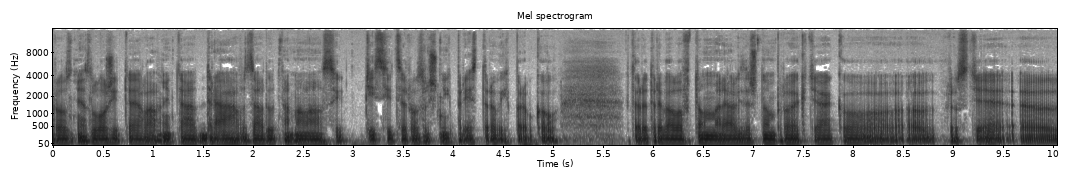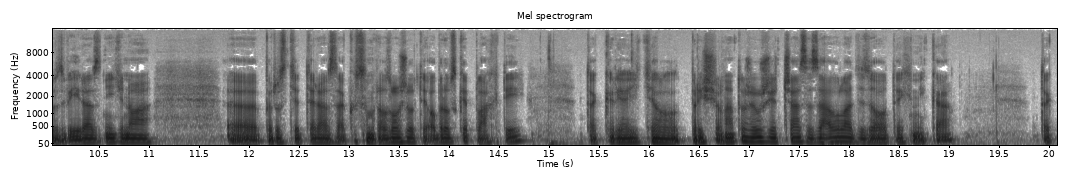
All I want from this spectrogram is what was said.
hrozne zložité, hlavne tá dráha vzadu, tam mala asi tisíce rozličných priestorových prvkov, ktoré trebalo v tom realizačnom projekte ako e, proste e, zvýrazniť. No a e, proste teraz, ako som rozložil tie obrovské plachty, tak riaditeľ prišiel na to, že už je čas zavolať zootechnika, tak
